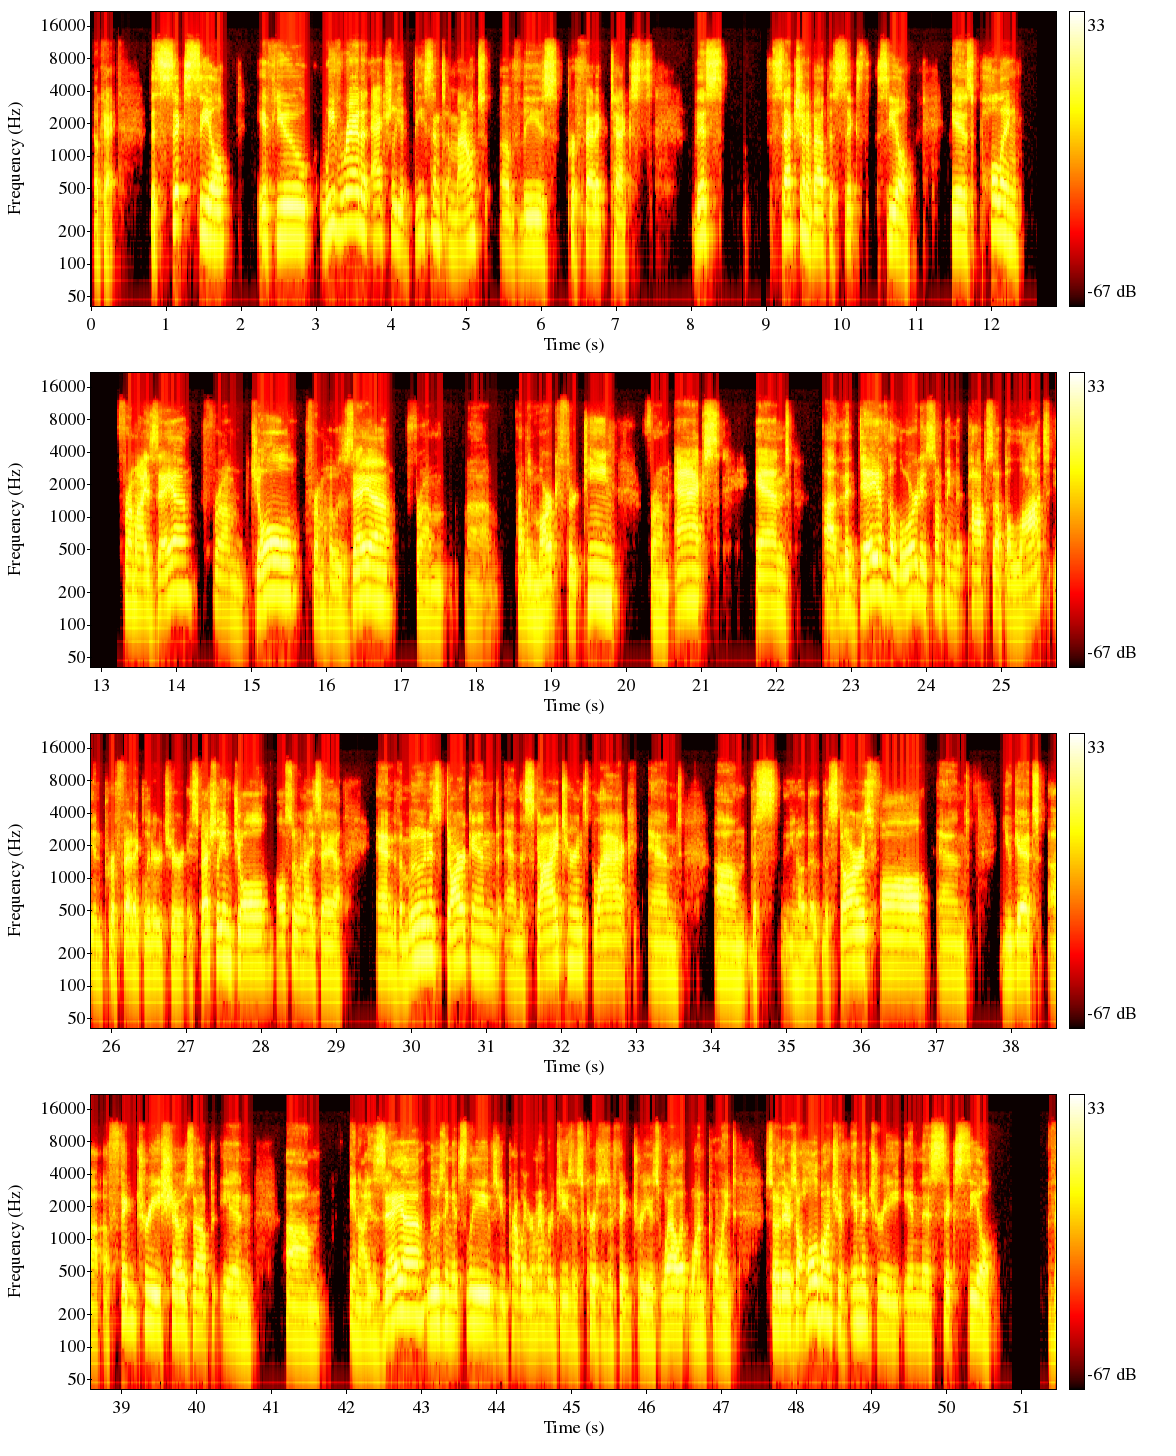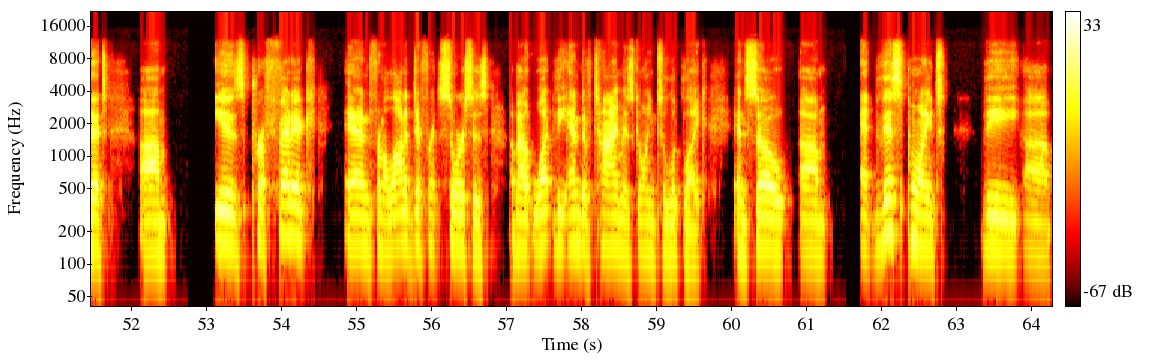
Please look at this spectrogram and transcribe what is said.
Okay. The sixth seal, if you, we've read actually a decent amount of these prophetic texts. This section about the sixth seal is pulling from Isaiah, from Joel, from Hosea, from uh, probably Mark 13, from Acts. And uh, the day of the Lord is something that pops up a lot in prophetic literature, especially in Joel, also in Isaiah. And the moon is darkened, and the sky turns black, and um, the you know the the stars fall, and you get uh, a fig tree shows up in um, in Isaiah losing its leaves. You probably remember Jesus curses a fig tree as well at one point. So there's a whole bunch of imagery in this sixth seal that um, is prophetic and from a lot of different sources about what the end of time is going to look like. And so um, at this point, the uh,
